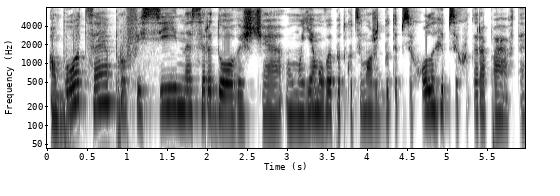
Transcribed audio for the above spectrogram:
Або це професійне середовище. У моєму випадку це можуть бути психологи, психотерапевти.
